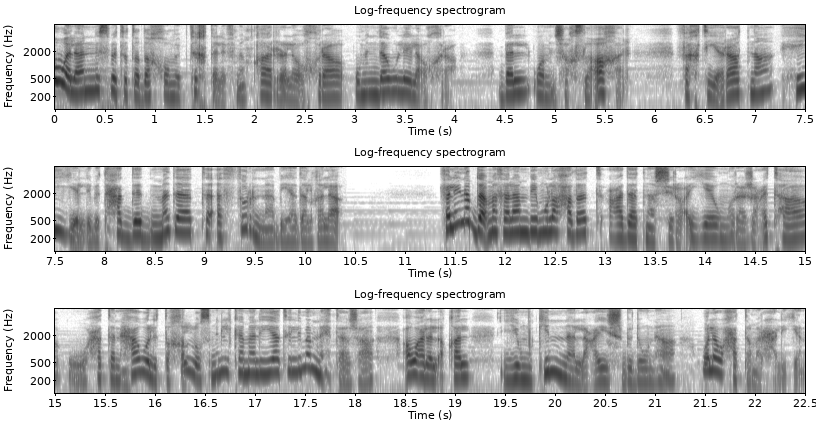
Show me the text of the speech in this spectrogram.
أولاً نسبة التضخم بتختلف من قارة لأخرى ومن دولة لأخرى بل ومن شخص لآخر. فاختياراتنا هي اللي بتحدد مدى تأثرنا بهذا الغلاء. فلنبدأ مثلا بملاحظة عاداتنا الشرائية ومراجعتها وحتى نحاول التخلص من الكماليات اللي ما بنحتاجها أو على الأقل يمكننا العيش بدونها ولو حتى مرحليا.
